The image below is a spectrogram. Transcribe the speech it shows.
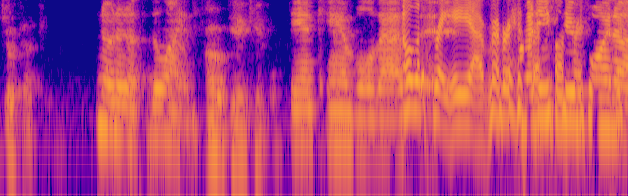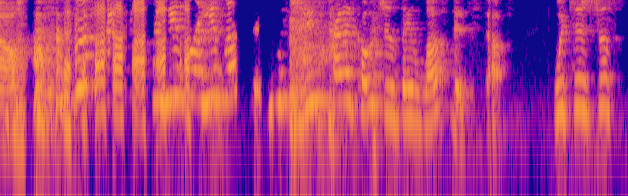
Joe Judge. No, no, no, the Lions. Oh, Dan Campbell. Dan Campbell. That. Oh, that's it. right. Yeah, yeah. Remember his Ready 2.0. he's like he loves it. These kind of coaches, they love this stuff, which is just.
